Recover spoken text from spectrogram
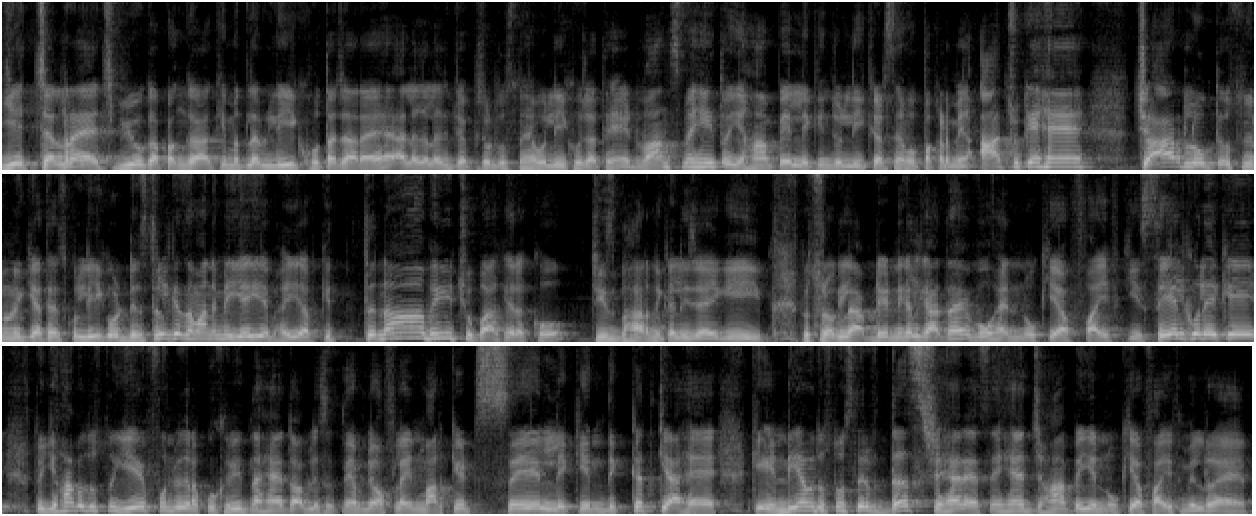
ये चल रहा है HBO का पंगा कि मतलब लीक होता जा रहा है। अलग अलग जो एपिसोड दोस्तों हैं वो लीक हो जाते हैं एडवांस में ही। तो यहाँ पे लेकिन जो लीकर्स हैं वो पकड़ में आ चुके हैं। चार लोग तो उन्होंने किया था इसको लीक और डिजिटल के जमाने में यही है भाई, आप कितना भी छुपा के रखो चीज़ बाहर निकली जाएगी। दोस्तों अगला अपडेट निकल के आता है, वो है नोकिया 5 की सेल को लेके। तो यहाँ पे दोस्तों, ये फ़ोन भी अगर आपको खरीदना है तो आप ले सकते हैं अपने ऑफलाइन मार्केट से, लेकिन दिक्कत क्या है कि इंडिया में दोस्तों सिर्फ़ 10 शहर ऐसे हैं जहाँ पे ये नोकिया 5 मिल रहा है।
